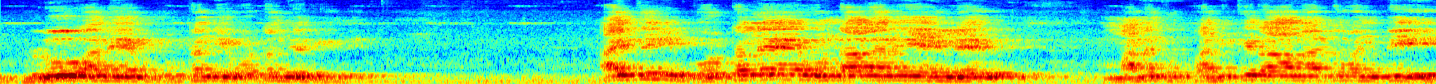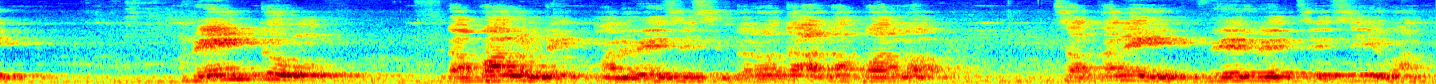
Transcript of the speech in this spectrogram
బ్లూ అనే బుట్టని ఇవ్వటం జరిగింది. అయితే ఈ బుట్టలే ఉండాలని ఏం లేదు. మనకు పనికిరానటువంటి పెయింట్ డబ్బాలు ఉంటాయి మనం వేసేసిన తర్వాత ఆ డబ్బాల్లో చెత్తని వేరు వేరు చేసి ఇవ్వాలి.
